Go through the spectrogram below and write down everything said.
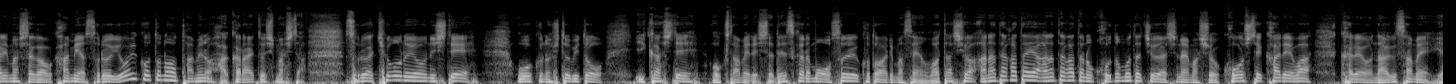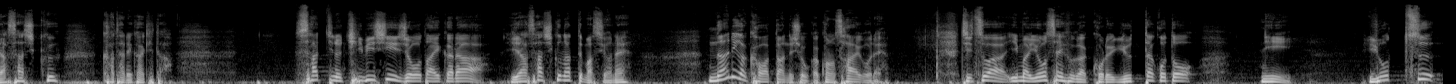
りましたが、神はそれを良いことのための計らいとしました。それは今日のようにして多くの人々を生かしておくためでした。ですからもう恐れることはありません。私はあなた方やあなた方の子供たちを養いましょう。こうして彼は彼を慰め、優しくりかけた。さっきの厳しい状態から優しくなってますよね。何が変わったんでしょうかこの最後で。実は今ヨセフがこれ言ったことに4つ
